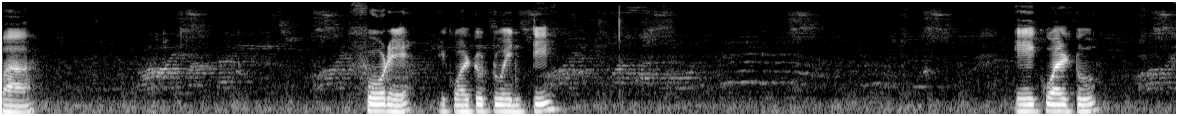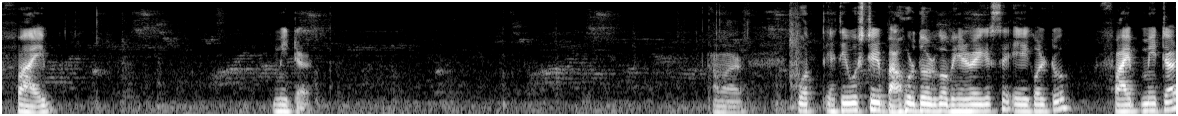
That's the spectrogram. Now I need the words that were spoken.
বা four a equal to twenty a equal to five metre আমার ত্রিভুজটির বাহুর দৈর্ঘ্য বের হয়ে গেছে a equal to five metre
